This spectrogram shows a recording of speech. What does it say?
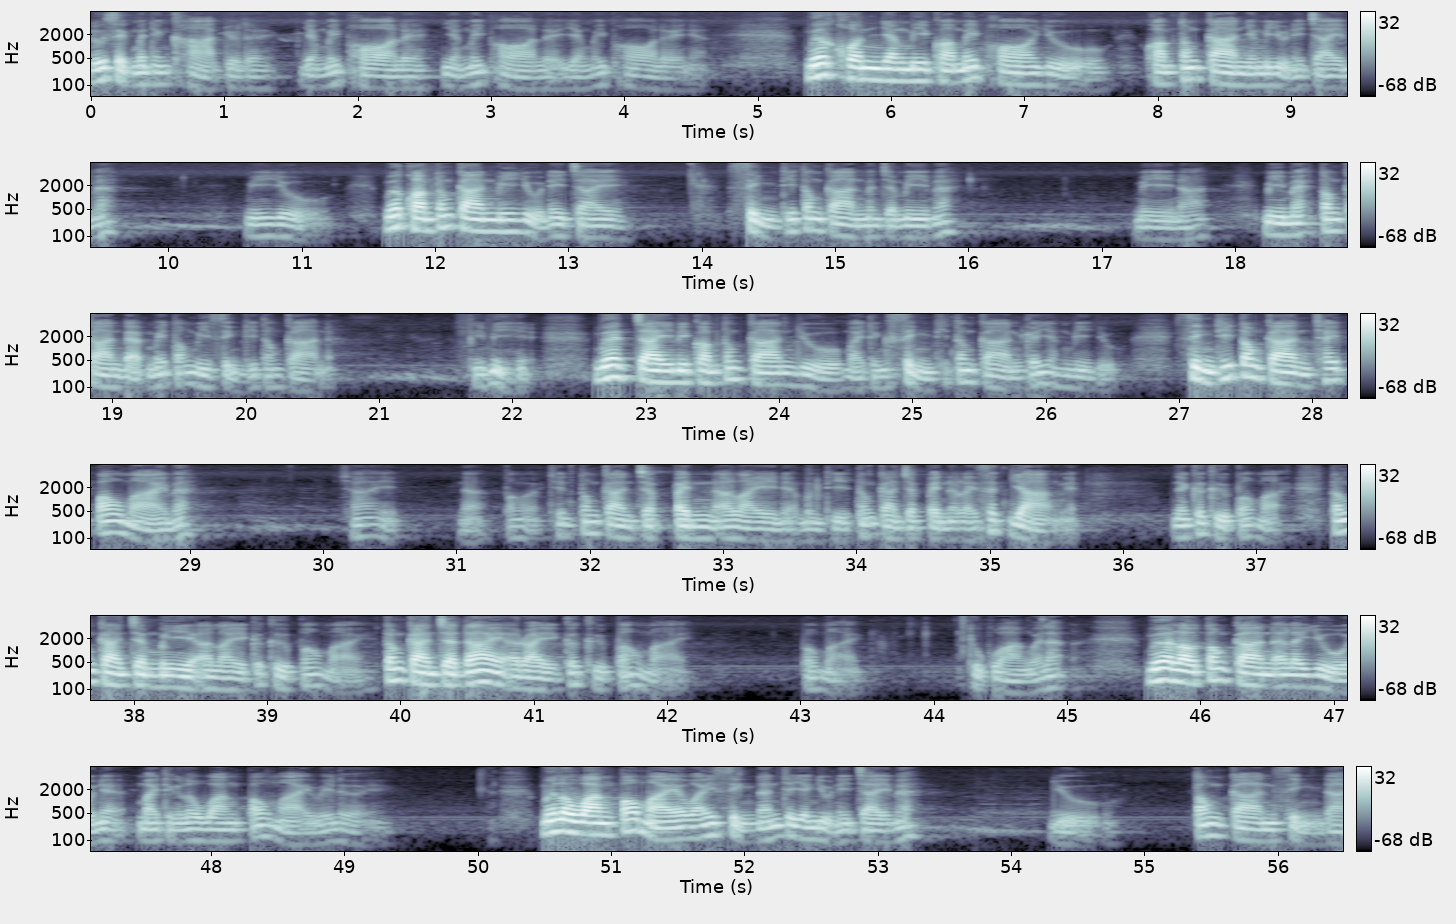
รู้สึกมันยังขาดอยู่เลย ยังไม่พอเลย ยังไม่พอเลย ยังไม่พอเลยเนี่ย เมื่อคนยังมีความไม่พออยู่ ความต้องการยังมีอยู่ในใจไหมมีอยู่ เมื่อความต้องการมีอยู่ในใจ สิ่งที่ต้องการมันจะมีไหมมีนะ มีไหมต้องการแบบไม่ต้องมีสิ่งที่ต้องการไม่มี เมื่อใจมีความต้องการอยู่ หมายถึงสิ่งที่ต้องการก็ยังมีอยู่ สิ่งที่ต้องการใช่เป้าหมายไหมใช่ นะเช่นต้องการจะเป็นอะไรเนี่ยบางทีต้องการจะเป็นอะไรสักอย่างเนี่ยนั่นก็คือเป้าหมาย ต้องการจะมีอะไรก็คือเป้าหมาย ต้องการจะได้อะไรก็คือเป้าหมาย เป้าหมาย ถูกวางไว้แล้วเมื่อเราต้องการอะไรอยู่เนี่ยหมายถึงเราวางเป้าหมายไว้เลย เมื่อเราวางเป้าหมายเอาไว้สิ่งนั้นจะยังอยู่ในใจไหมอยู่ต้องการสิ่งใด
